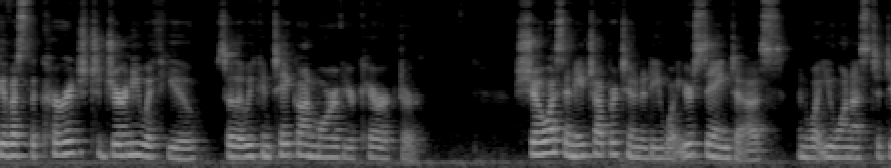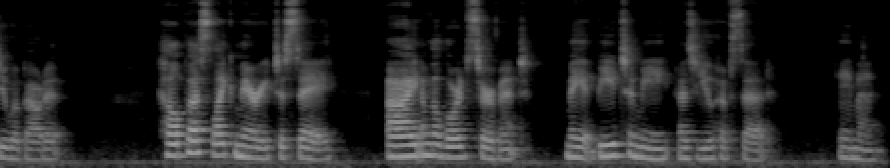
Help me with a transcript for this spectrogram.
Give us the courage to journey with you so that we can take on more of your character. Show us in each opportunity what you're saying to us and what you want us to do about it. Help us, like Mary, to say, I am the Lord's servant May it be to me as you have said. Amen.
